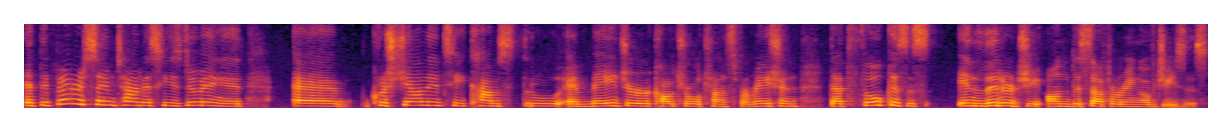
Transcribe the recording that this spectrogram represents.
at the very same time as he's doing it, uh, Christianity comes through a major cultural transformation that focuses in liturgy on the suffering of Jesus.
